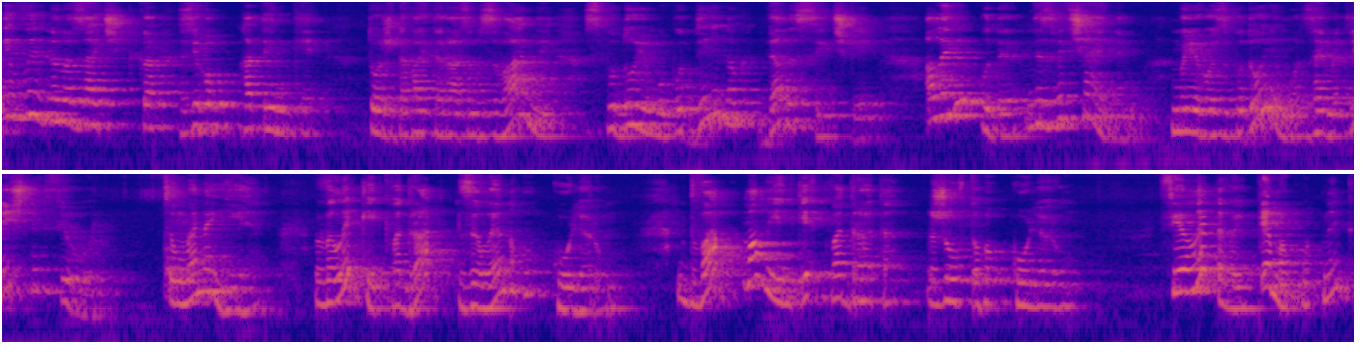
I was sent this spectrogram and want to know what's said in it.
і вигнала зайчика з його хатинки. Тож давайте разом з вами збудуємо будинок для лисички. Але він буде незвичайним. Ми його збудуємо з геометричних фігур. У мене є великий квадрат зеленого кольору, два маленьких квадрата жовтого кольору, фіолетовий прямокутник,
